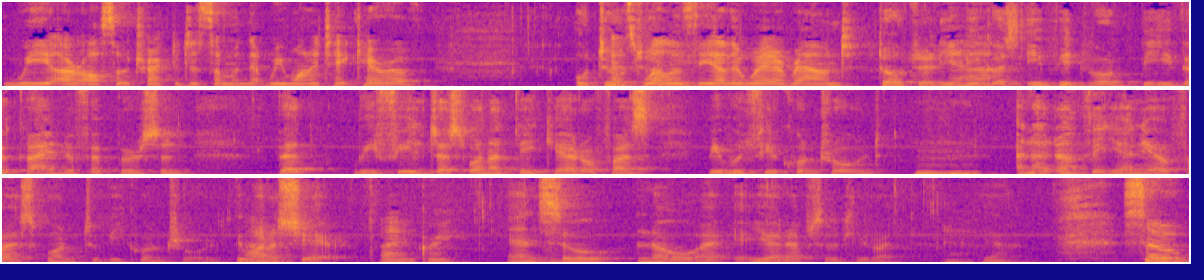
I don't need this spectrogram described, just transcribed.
we are also attracted to someone that we want to take care of, Oh, totally. as well as the other way around. Totally, Yeah. because if it would be the kind of a person that we feel just want to take care of us, we would feel controlled. Mm-hmm. And I don't think any of us want to be controlled. We want to share. I agree. And so, no, I, you're absolutely right. Yeah. Yeah. So,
